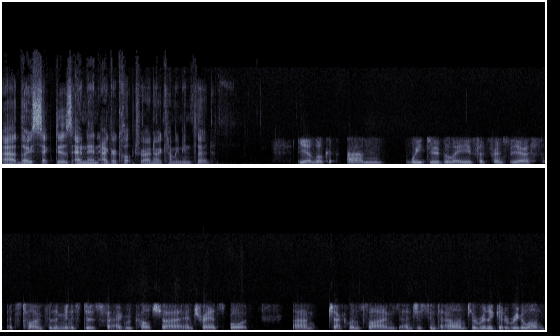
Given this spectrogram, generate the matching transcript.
uh, those sectors, and then agriculture? I know coming in third. Yeah, look, um, we do believe at Friends of the Earth it's time for the ministers for agriculture and transport, um, Jaclyn Symes and Jacinta Allan, to really get a wriggle on.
